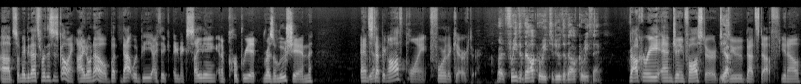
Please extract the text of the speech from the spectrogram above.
uh, so maybe that's where this is going. I don't know, but that would be, I think, an exciting and appropriate resolution and Yeah. stepping off point for the character. Right. Free the Valkyrie to do the Valkyrie thing. Valkyrie and Jane Foster to Yep. do that stuff, you know.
